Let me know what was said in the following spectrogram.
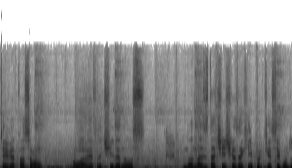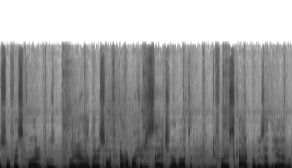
teve atuação boa refletida nos, no, nas estatísticas aqui, porque segundo o SofaScore, os dois jogadores só ficaram abaixo de 7 na nota que foi o Scarpa e o Luiz Adriano.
